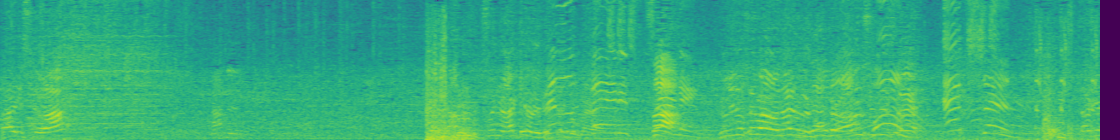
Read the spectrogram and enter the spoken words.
対してはなんでなんで普通にアキラで出てるかよ Rampage is さあ turning. 塗りのせ番はないので今回は安心ですね Action. さあ決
